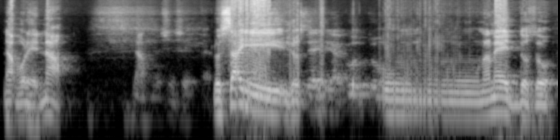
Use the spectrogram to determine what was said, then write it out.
Napoli è Napoli. Napoli, sì, sì. Lo sai, Giuseppe, racconto un, un aneddoto.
